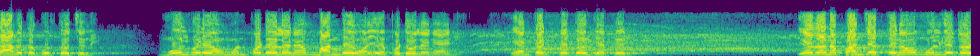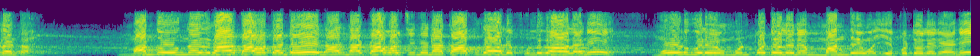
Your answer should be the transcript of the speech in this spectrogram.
సామెత గుర్తొచ్చింది. మూలుగుడేమో మున్పటోలేనేమో మందేమో ఎప్పటోలేనే అని. వెనకటి పెద్దోళ్ళు చెప్పారు. ఏదైనా పని చెప్తేనేమో మూలిగేటోడంట. మందు ఉన్నది రా దావత్ అంటే నాకు నాకు కావాల్సిందే నాకు ఆపు కావాలి ఫుల్ కావాలని మూడుగులేమో మున్పటోలేనే మందేమో ఎప్పటోలేనే అని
